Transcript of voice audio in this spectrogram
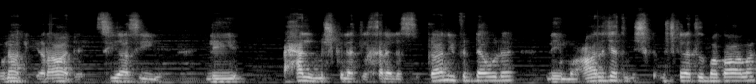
هناك إرادة سياسية لحل مشكلة الخلل السكاني في الدولة، لمعالجة مشكلة البطالة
